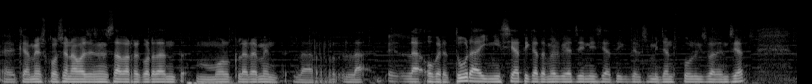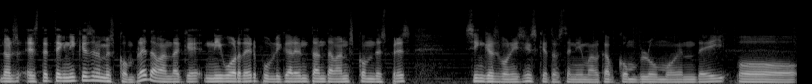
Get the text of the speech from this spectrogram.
eh, que a més José Navas ens estava recordant molt clarament la, la, iniciàtica, també el viatge iniciàtic dels mitjans públics valencians, doncs este tècnic és el més complet, a banda que New Order publicaren tant abans com després singles boníssims que tots tenim al cap com Blue Moon Day o,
